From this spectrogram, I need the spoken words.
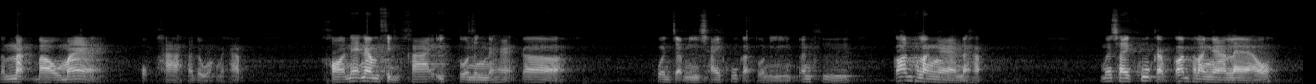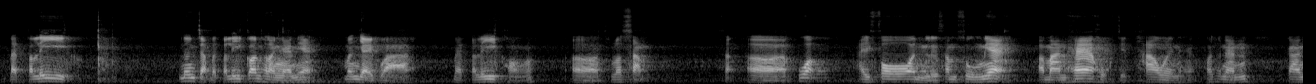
น้ำหนักเบามาก พกพาสะดวกนะครับ ขอแนะนำสินค้าอีกตัวหนึ่งนะฮะ ก็ควรจะมีใช้คู่กับตัวนี้ นั่นคือ ก้อนพลังงานนะครับ เมื่อใช้คู่กับก้อนพลังงานแล้ว แบตเตอรี่ เนื่องจากแบตเตอรี่ก้อนพลังงานเนี่ยมันใหญ่กว่าแบตเตอรี่ของออโทรศัพท์พวก iPhone หรือ Samsung เนี่ยประมาณ 5 6 7 เท่าเลยนะฮะเพราะฉะนั้นการ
